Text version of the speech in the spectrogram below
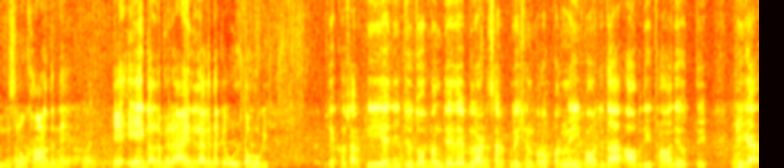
ਕਿਸੇ ਨੂੰ ਖਾਣ ਦਿੰਨੇ ਆ। ਇਹ ਇਹ ਗੱਲ ਫਿਰ ਐ ਨਹੀਂ ਲੱਗਦਾ ਕਿ ਉਲਟ ਹੋਗੀ ਦੇਖੋ ਸਰ ਕੀ ਹੈ ਜੀ ਜਦੋਂ ਬੰਦੇ ਦੇ ਬਲੱਡ ਸਰਕੂਲੇਸ਼ਨ ਪ੍ਰੋਪਰ ਨਹੀਂ ਪਹੁੰਚਦਾ ਆਪਦੀ ਥਾਂ ਦੇ ਉੱਤੇ ਠੀਕ ਹੈ?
